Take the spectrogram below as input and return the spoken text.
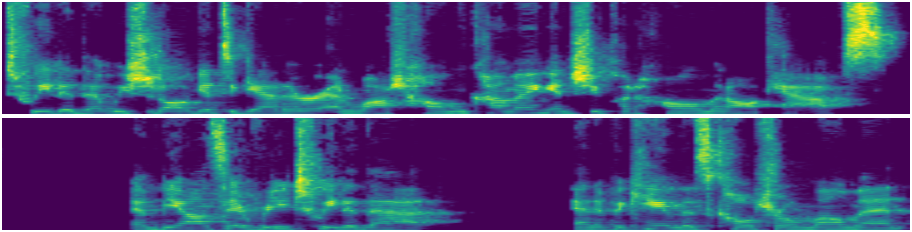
tweeted that we should all get together and watch homecoming and she put home in all caps. And beyonce retweeted that and it became this cultural moment.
